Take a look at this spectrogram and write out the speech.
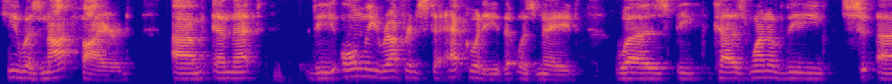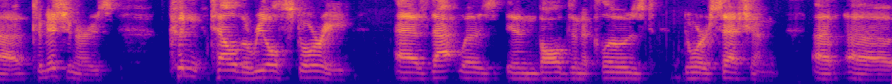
he was not fired, um, and that the only reference to equity that was made was because one of the uh, commissioners couldn't tell the real story as that was involved in a closed door session uh, uh,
